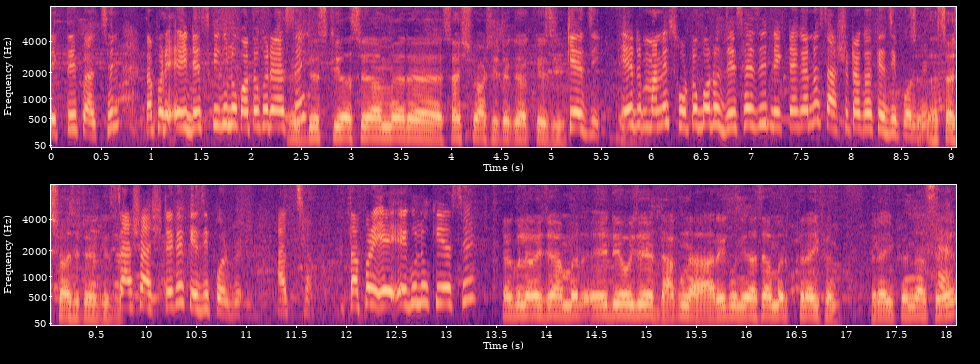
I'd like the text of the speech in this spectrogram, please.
দেখতেই পাচ্ছেন। তারপরে এই ডেস্কিগুলো কত করে আছে? এই ডেস্কি আছে আমার চারশো আশি টাকা কেজি। কেজি। এর মানে ছোট বড় যে সাইজের নিক না কেন চারশো টাকা কেজি পড়বে। চারশো আশি টাকা কেজি। চারশো আশি টাকা কেজি পড়বে। আচ্ছা। তারপরে এগুলো কি আছে? এগুলো হয়েছে আমার এই যে ওই যে ঢাকনা আর এগুলি আছে আমার ফ্রাই প্যান। ফ্রাই প্যান আছে হ্যাঁ।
